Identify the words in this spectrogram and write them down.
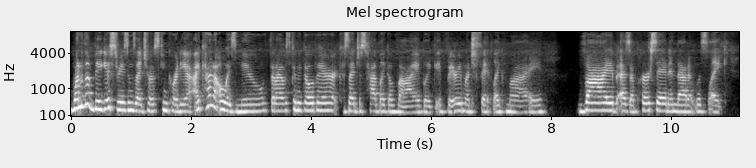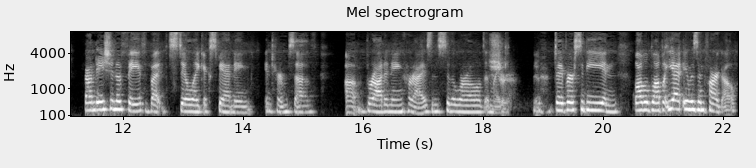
one of the biggest reasons I chose Concordia, I kind of always knew that I was going to go there because I just had like a vibe, like it very much fit like my vibe as a person, and that it was like foundation of faith, but still like expanding in terms of um, broadening horizons to the world and like sure. Diversity and blah blah blah. But yet it was in Fargo,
